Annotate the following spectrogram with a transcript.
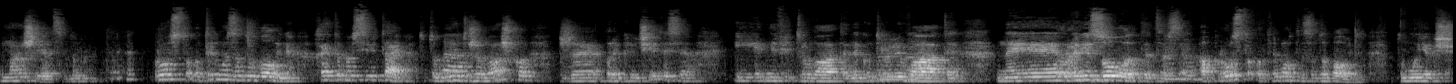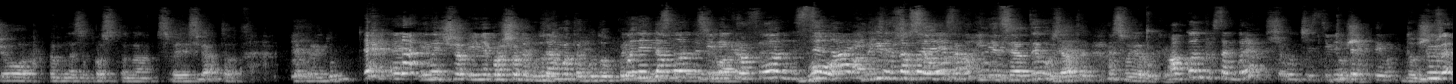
Нащо я це думаю? Просто отримуй задоволення, хай тебе всі вітають. Тобто мені дуже важко вже переключитися і не фільтрувати, не контролювати, не організовувати це все, а просто отримувати задоволення. Тому якщо ви мене запросите на своє свято, я прийду і нічого і ні про що не буду думати, буду пити. Ми не їсти, дамо тобі танцювати. мікрофон, Во, а сценарій, мені все заберемо. це ініціативу взяти в свої руки. А в конкурсах береш участь в Дуже. інтерактивах? Дуже. Я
